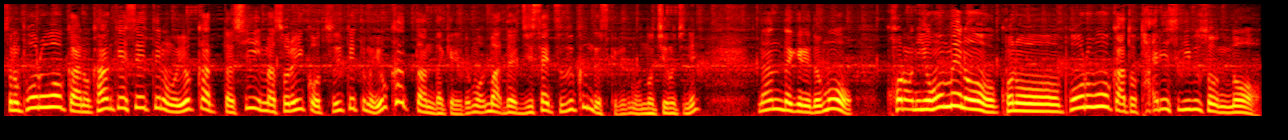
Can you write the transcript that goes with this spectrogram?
そのポール・ウォーカーの関係性っていうのも良かったし、まあ、それ以降続いてっても良かったんだけれども、まあ、で実際続くんですけれども後々ね。なんだけれどもこの2本目のこのポール・ウォーカーとタイリス・ギブソンの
